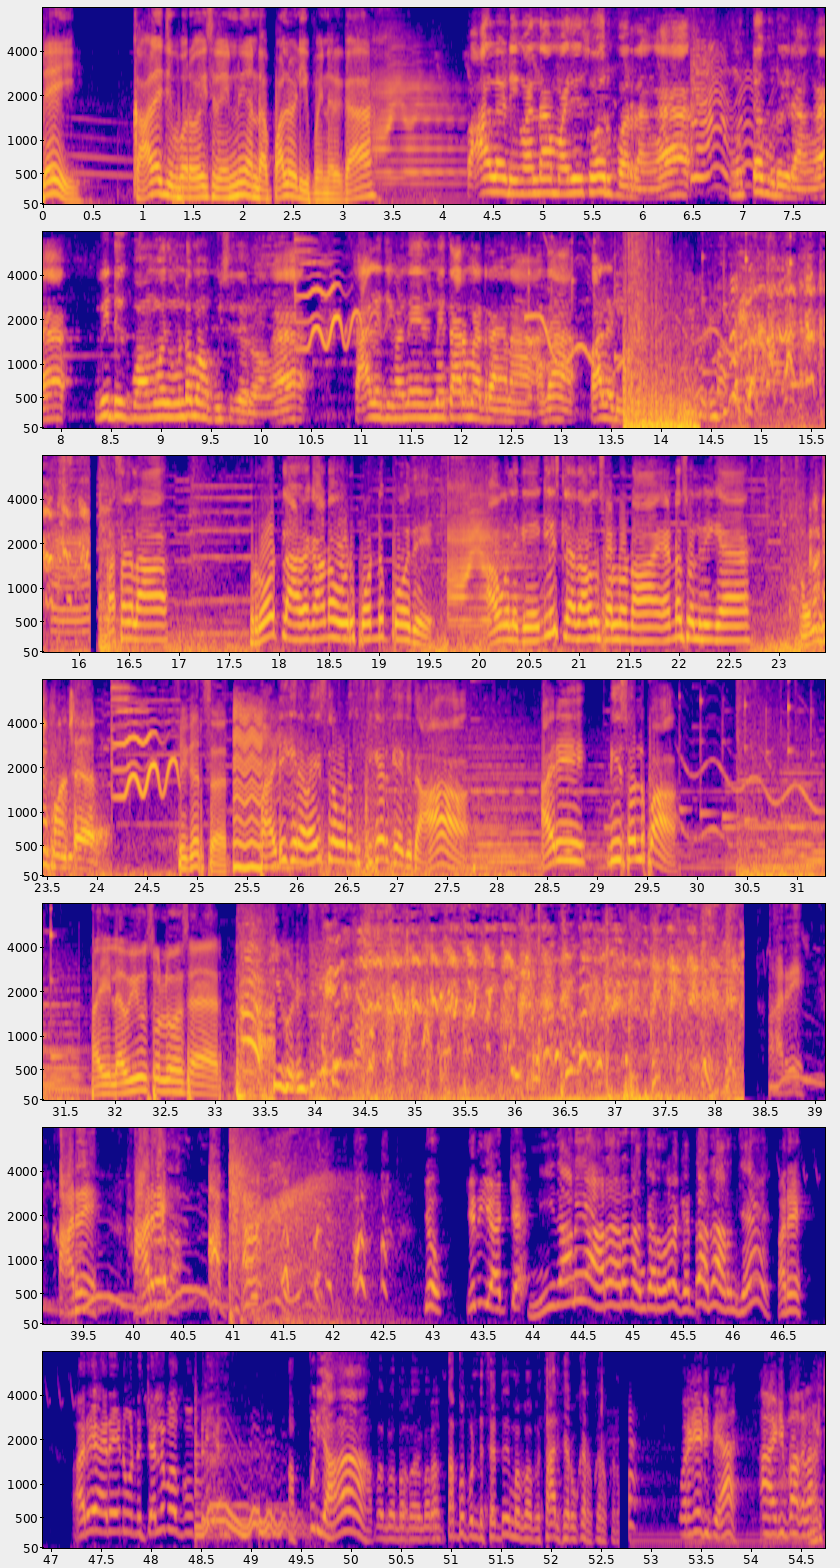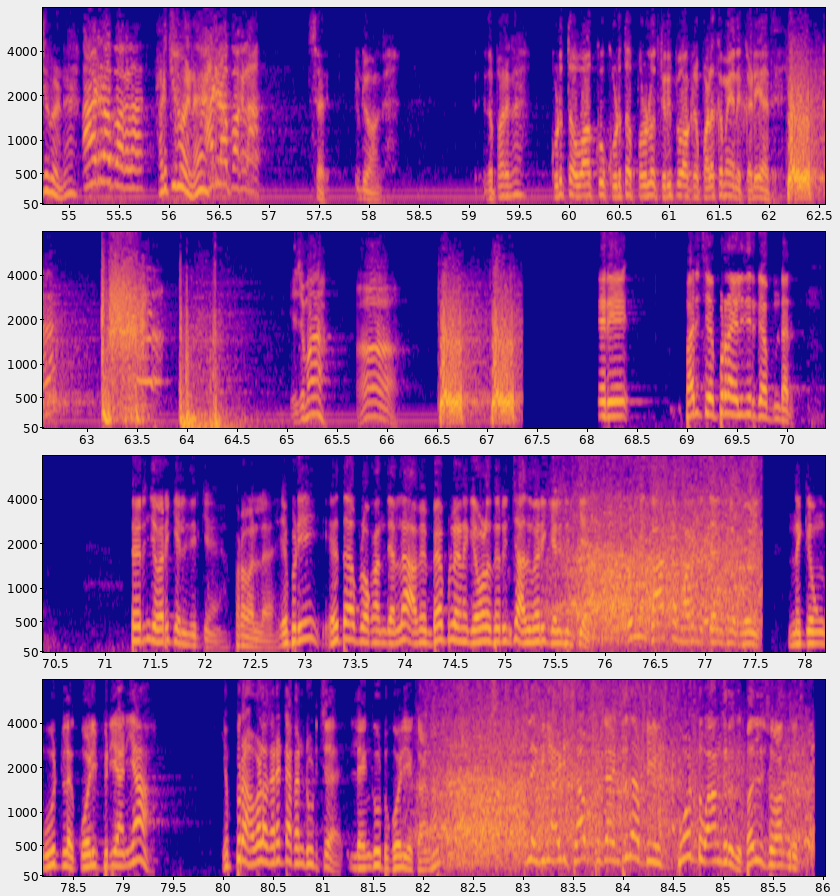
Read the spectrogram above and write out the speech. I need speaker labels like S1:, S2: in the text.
S1: டேய் காலேஜ் போகிற வயசில் இன்னும் ஏன்டா பால்வாடிக்கு போயின்னு இருக்கா?
S2: பாலடிக்கு வந்தா மதியம் சோறு போடுறாங்க முட்டை கொடுக்குறாங்க வீட்டுக்கு போகும்போது உண்டை மாவு பூசி தருவாங்க. காலேஜுக்கு வந்தா எதுவுமே தர மாட்டாங்கண்ணா அதான் பாலடி
S3: பசங்களா ரோட்ல அழகான ஒரு பொண்ணு போகுது. அவங்களுக்கு இங்கிலீஷ்ல ஏதாவது சொல்லணும்னா என்ன சொல்லுவீங்க?
S4: பியூட்டிஃபுல் சார்
S1: ஃபிகர் சார்
S3: படிக்கிற வயசுல உனக்கு ஃபிகர் கேக்குதா? ஹரி நீ சொல்லுப்பா.
S1: ஐ லவ் யூ சொல்லுவேன் சார்.
S5: அரே அரே அரே யோ இது யாச்சே
S6: நீ தானே அரை அரை அஞ்சாறு தடவை கேட்ட அதான் அரைஞ்சேன்.
S5: அரே அரே அரேன்னு உன்னை செல்லமா கூப்பிடுறியா
S6: அப்படியா? தப்பு பண்ணிட்ட செட்டு சாரி சார் உட்கார உட்கார உட்கார.
S7: ஒரு அடிப்பியா? அடி பார்க்கலாம்.
S8: அடிச்சிருவேனே
S7: ஆடுறா பார்க்கலாம்.
S8: அடிச்சிருவேனே
S7: ஆடுறா பார்க்கலாம்.
S8: சரி இப்படி வாங்க. இத பாருங்க. கொடுத்த வாக்கு கொடுத்த பொருளை திருப்பி வாக்குற பழக்கமே எனக்கு கிடையாது. எஜமா? ஆ.
S9: சரி பரிசு எப்படா எழுதியிருக்க அப்படின்றார். தெரிஞ்ச வரைக்கும் எழுதியிருக்கேன். பரவாயில்ல. எப்படி? எதிர்த்தாப்புல உட்காந்தல்ல அவன் பேப்பர்ல எனக்கு எவ்வளவு தெரிஞ்சு அது வரைக்கும் எழுதியிருக்கேன். கொஞ்சம் காட்ட மறந்துட்டேன் போய். இன்னைக்கு உங்க வீட்டுல கோழி பிரியாணியா? எப்படி அவ்வளவு கரெக்டா கண்டுபிடிச்ச? இல்ல எங்க வீட்டு கோழியை காணும். இல்ல இவங்க அடி சாப்பிட்டுருக்கான்றது அப்படி போட்டு வாங்குறது பதில் வாங்குறது.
